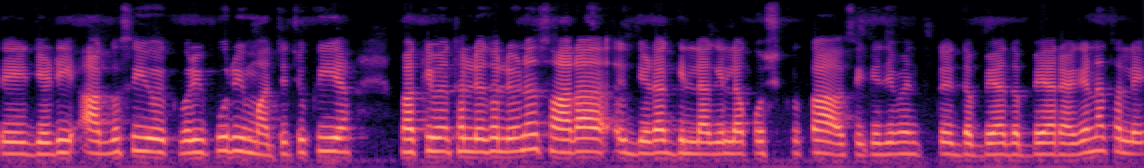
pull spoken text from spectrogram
ਤੇ ਜਿਹੜੀ ਅੱਗ ਸੀ ਉਹ ਇੱਕ ਵਾਰੀ ਪੂਰੀ ਮੱਚ ਚੁੱਕੀ ਆ। ਬਾਕੀ ਮੈਂ ਥੱਲੇ ਥੱਲੇ ਨਾ ਸਾਰਾ ਜਿਹੜਾ ਗਿੱਲਾ ਗਿੱਲਾ ਕੁਛ ਕੁ ਘਾਹ ਸੀਗੇ ਜਿਵੇਂ ਤੇ ਦੱਬਿਆ ਦੱਬਿਆ ਰਹਿ ਗਿਆ ਨਾ ਥੱਲੇ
